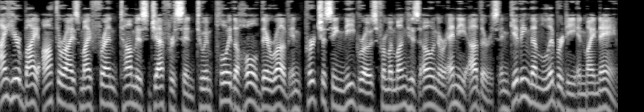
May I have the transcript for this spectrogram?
I hereby authorize my friend Thomas Jefferson to employ the whole thereof in purchasing negroes from among his own or any others and giving them liberty in my name."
